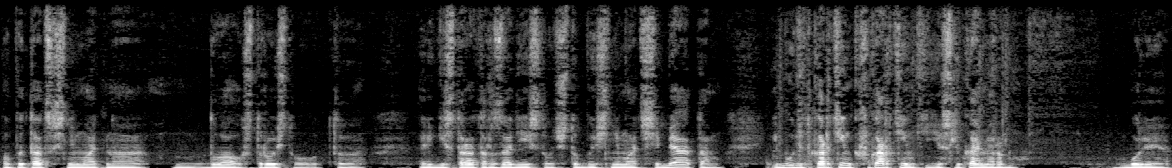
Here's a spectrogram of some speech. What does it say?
попытаться снимать на два устройства, вот регистратор задействовать, чтобы снимать себя там, и будет картинка в картинке, если камера более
